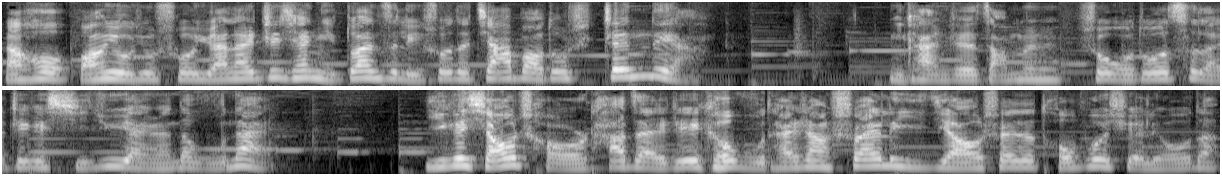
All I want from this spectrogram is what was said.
然后网友就说：“原来之前你段子里说的家暴都是真的呀！你看，这咱们说过多次了，这个喜剧演员的无奈。一个小丑，他在这个舞台上摔了一跤，摔得头破血流的，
